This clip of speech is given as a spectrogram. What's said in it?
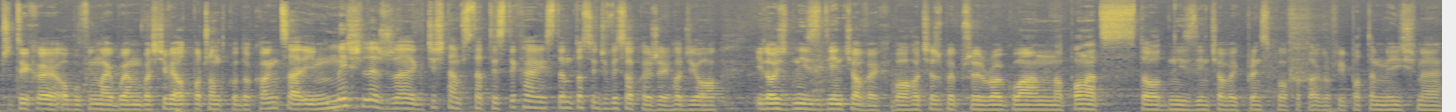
przy tych e, obu filmach byłem właściwie od początku do końca i myślę, że gdzieś tam w statystykach jestem dosyć wysoko, jeżeli chodzi o ilość dni zdjęciowych, bo chociażby przy Rogue One no ponad 100 dni zdjęciowych Principal Photography, potem mieliśmy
